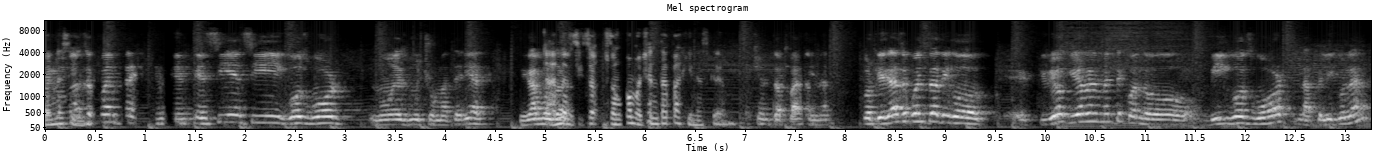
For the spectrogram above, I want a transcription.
Pero no se cuenta, en, en- en sí, en sí, Ghost World no es mucho material. Digamos, Ah, no, las sí, son, son como 80 páginas, creo. 80 páginas. Porque te das cuenta, digo, eh, yo, yo realmente cuando vi Ghost World, la película,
